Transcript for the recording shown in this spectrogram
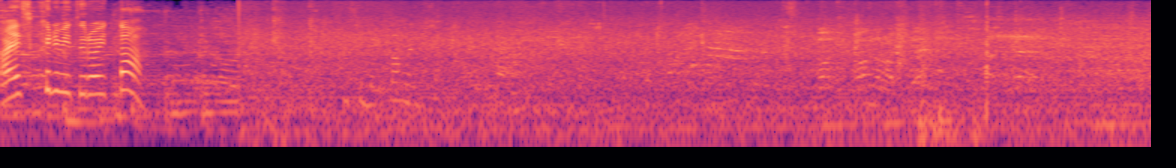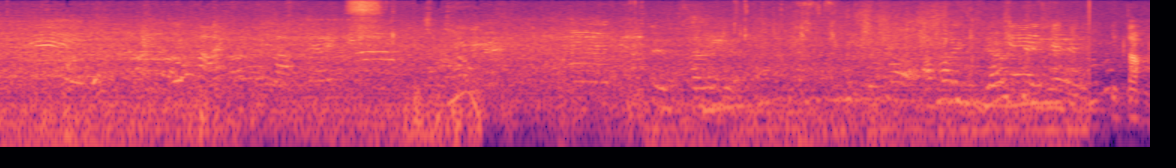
아이스크림이 들어있다. 이따가.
